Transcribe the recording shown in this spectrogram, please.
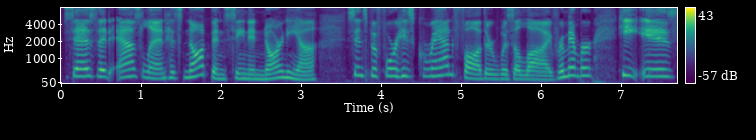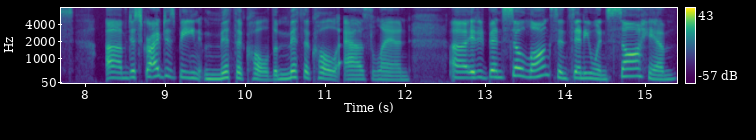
says that Aslan has not been seen in Narnia since before his grandfather was alive. Remember, he is um, described as being mythical, the mythical Aslan. Uh, it had been so long since anyone saw him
